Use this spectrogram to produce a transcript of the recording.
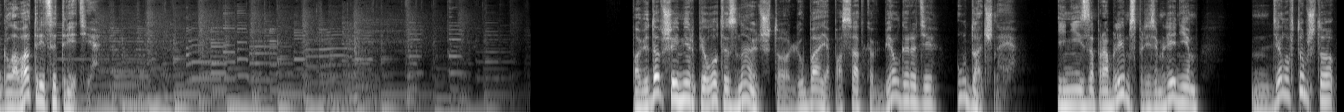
Глава 33 Повидавшие мир пилоты знают, что любая посадка в Белгороде удачная. И не из-за проблем с приземлением. Дело в том, что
